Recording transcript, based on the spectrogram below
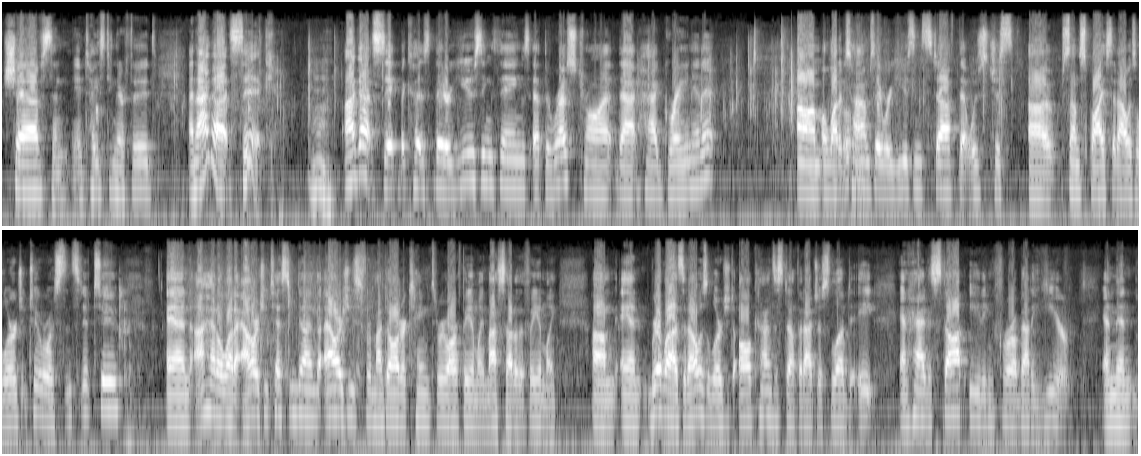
chefs and, and tasting their foods, and I got sick. I got sick because they're using things at the restaurant that had grain in it. Um, a lot of times they were using stuff that was just uh, some spice that I was allergic to or was sensitive to. And I had a lot of allergy testing done. The allergies for my daughter came through our family, my side of the family, um, and realized that I was allergic to all kinds of stuff that I just loved to eat and had to stop eating for about a year. And then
